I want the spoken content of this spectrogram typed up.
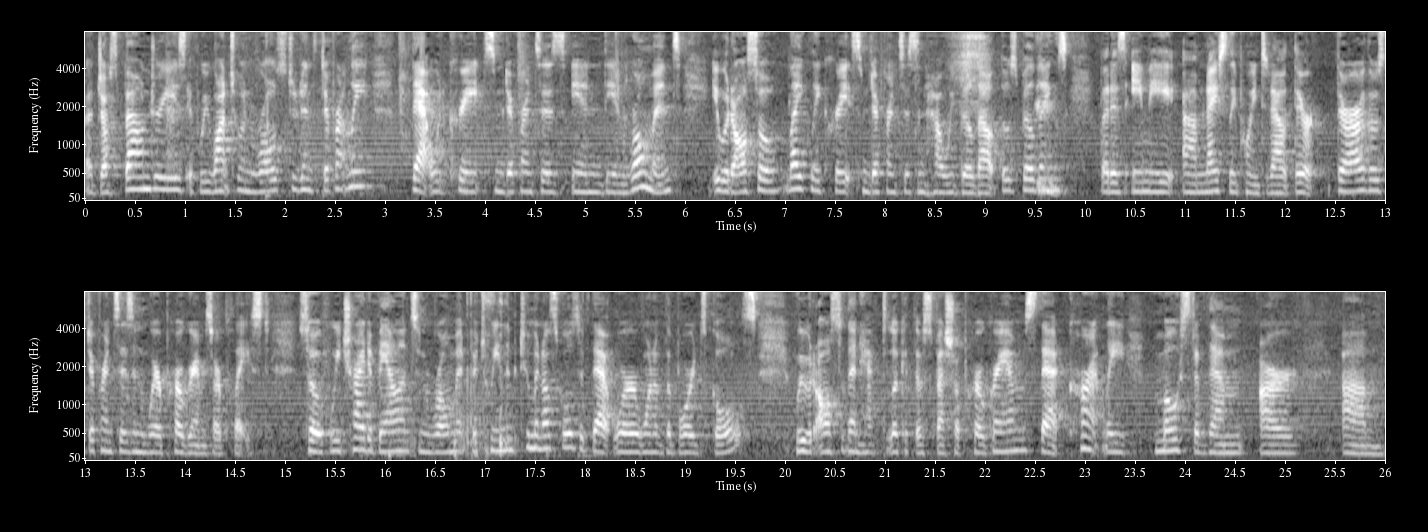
adjust boundaries, if we want to enroll students differently, that would create some differences in the enrollment. It would also likely create some differences in how we build out those buildings. But as Amy um, nicely pointed out, there, there are those differences in where programs are placed. So if we try to balance enrollment between the two middle schools, if that were one of the board's goals, we would also then have to look at those special programs that currently, most of them are um,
